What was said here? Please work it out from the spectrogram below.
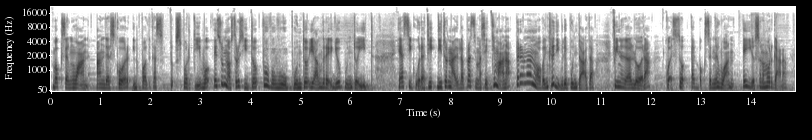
Box One underscore il podcast sportivo e sul nostro sito www.youngradio.it e assicurati di tornare la prossima settimana per una nuova incredibile puntata. Fino ad allora, questo è Box One e io sono Morgana.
